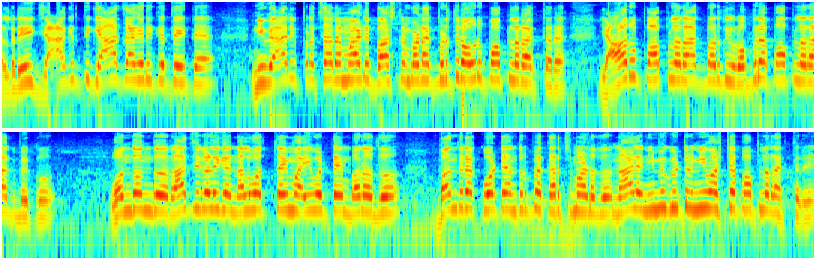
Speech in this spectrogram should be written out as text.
ಎಲ್ರಿ, ಜಾಗೃತಿಗೆ ಯಾವ ಜಾಗರಿಕತೆ ಐತೆ? ನೀವು ಯಾರಿಗೆ ಪ್ರಚಾರ ಮಾಡಿ ಭಾಷಣ ಮಾಡಕ್ಕೆ ಬಿಡ್ತೀರೋ ಅವರು ಪಾಪ್ಯುಲರ್ ಆಗ್ತಾರೆ. ಯಾರು ಪಾಪ್ಯುಲರ್ ಆಗಬಾರ್ದು ಇವರೊಬ್ಬರೇ ಪಾಪ್ಯುಲರ್ ಆಗಬೇಕು. ಒಂದೊಂದು ರಾಜ್ಯಗಳಿಗೆ ನಲ್ವತ್ತು ಟೈಮ್ ಐವತ್ತು ಟೈಮ್ ಬರೋದು, ಬಂದರೆ ಕೋಟ್ಯಾಂತರ ರೂಪಾಯಿ ಖರ್ಚು ಮಾಡೋದು. ನಾಳೆ ನಿಮಗೆ ಬಿಟ್ಟರೆ ನೀವು ಅಷ್ಟೇ ಪಾಪ್ಯುಲರ್ ಆಗ್ತೀರಿ.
